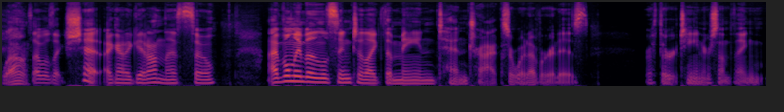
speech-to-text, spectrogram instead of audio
wow. So I was like, shit, I got to get on this. So I've only been listening to like the main 10 tracks or whatever it is, or 13 or something.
